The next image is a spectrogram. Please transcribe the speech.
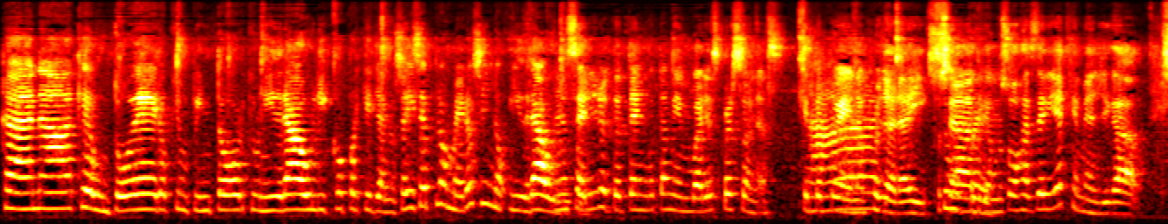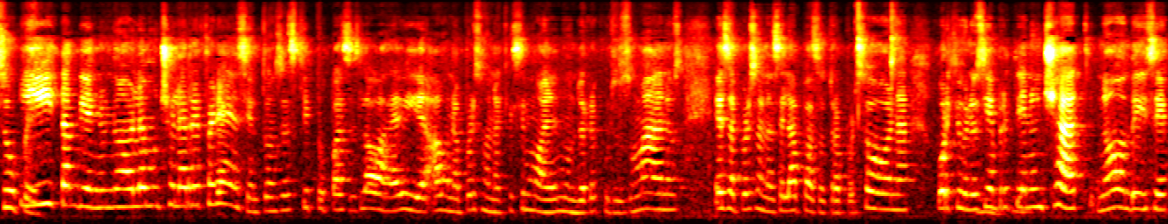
cana que un todero, que un pintor, que un hidráulico, porque ya no se dice plomero, sino hidráulico. En serio, yo te tengo también varias personas que te Ah, pueden apoyar ahí. O sea, digamos, hojas de vida que me han llegado. Y también uno habla mucho de la referencia, entonces que tú pases la hoja de vida a una persona que se mueve en el mundo de recursos humanos, esa persona se la pasa a otra persona, porque uno siempre tiene un chat, ¿no? Donde dice,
